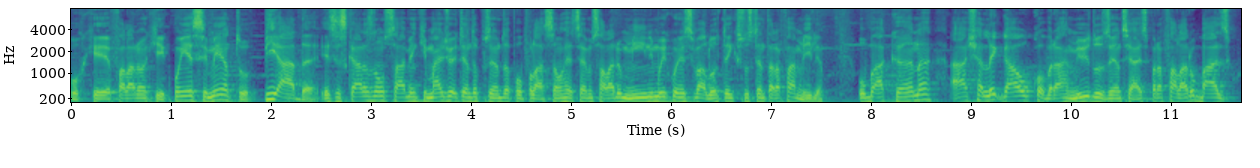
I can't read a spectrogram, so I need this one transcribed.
porque falaram aqui: conhecimento, piada. Esses caras não sabem que mais de 80% da população recebe um salário mínimo e com esse valor tem que sustentar a família. O bacana acha legal cobrar R$ 1.200 para falar o básico.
